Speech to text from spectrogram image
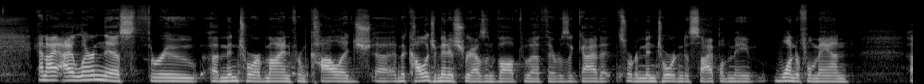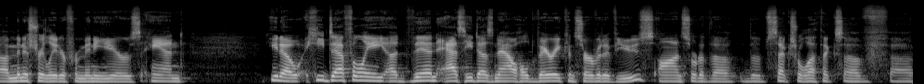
and I, I, learned this through a mentor of mine from college. Uh, in the college ministry I was involved with, there was a guy that sort of mentored and discipled me. Wonderful man, uh, ministry leader for many years. And, you know, he definitely uh, then, as he does now, hold very conservative views on sort of the, the sexual ethics of uh,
